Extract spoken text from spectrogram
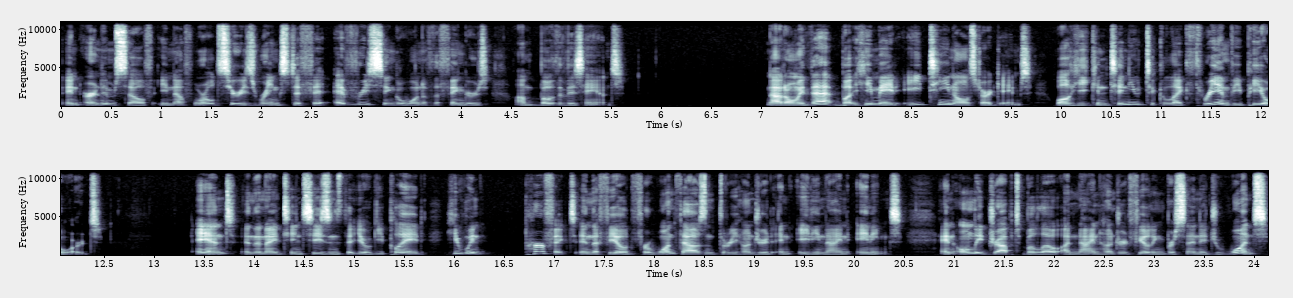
and earned himself enough World Series rings to fit every single one of the fingers on both of his hands. Not only that, but he made 18 All Star games while he continued to collect three MVP awards. And in the 19 seasons that Yogi played, he went perfect in the field for 1,389 innings and only dropped below a 900 fielding percentage once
